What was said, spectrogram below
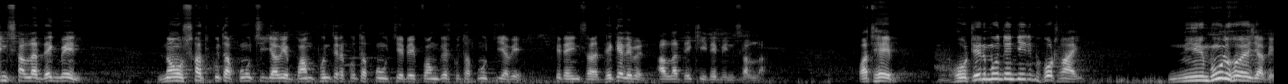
ইনশাল্লাহ দেখবেন নওসাদ কোথা পৌঁছে যাবে, বামপন্থীরা কোথা পৌঁছে যাবে কংগ্রেস কোথা পৌঁছে যাবে, সেটা ইনশাল্লাহ দেখে নেবেন, আল্লাহ দেখিয়ে দেবে ইনশাল্লাহ অতএব ভোটের মধ্যে যদি ভোট হয়, নির্মূল হয়ে যাবে।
